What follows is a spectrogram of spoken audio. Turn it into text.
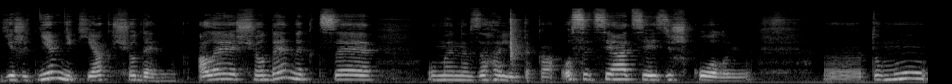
єжедневник як щоденник. Але щоденник це у мене взагалі така асоціація зі школою. Е, Тому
